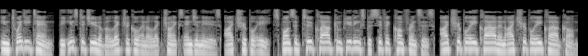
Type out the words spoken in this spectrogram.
In 2010, the Institute of Electrical and Electronics Engineers IEEE sponsored two cloud computing specific conferences, IEEE Cloud and IEEE CloudCom.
